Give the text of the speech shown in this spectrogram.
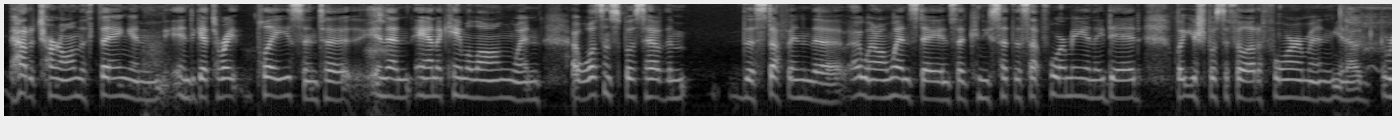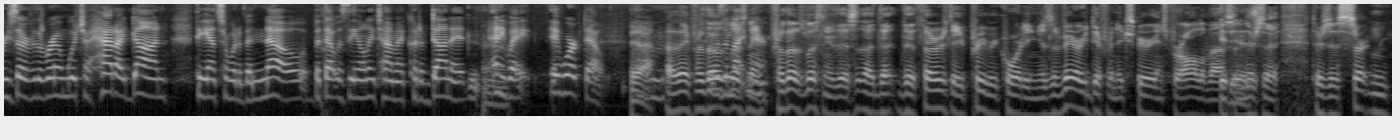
it. how to turn on the thing and, and to get to the right place and to and then Anna came along when I wasn't supposed to have the the stuff in the I went on Wednesday and said can you set this up for me and they did but you're supposed to fill out a form and you know reserve the room which had I done the answer would have been no but that was the only time I could have done it and anyway it worked out Yeah. Um, I think for those listening, nightmare. for those listening to this, uh, the, the Thursday pre-recording is a very different experience for all of us. It and is. there's a there's a certain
